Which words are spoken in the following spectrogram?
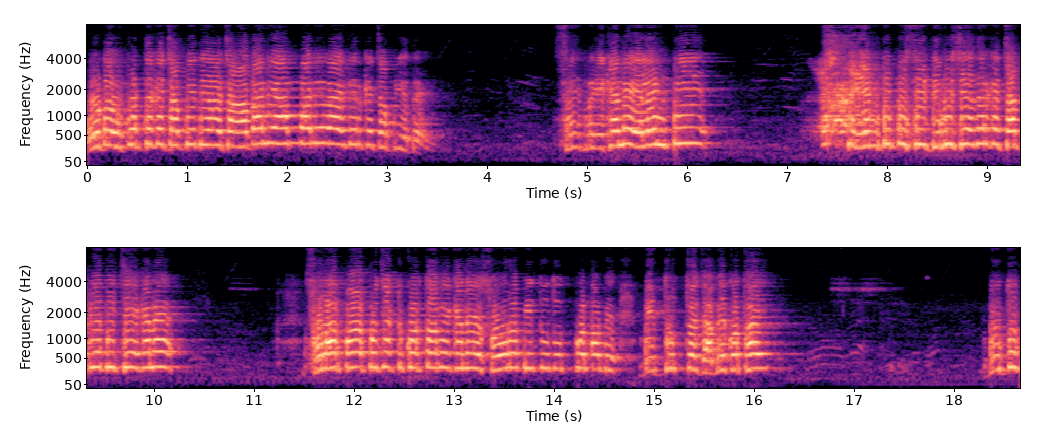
ওটা উপর থেকে চাপিয়ে দেওয়া হচ্ছে আদানি আম্বানিরা এদেরকে চাপিয়ে দেয়। এখানে L N P NTPC DBC এদেরকে চাপিয়ে দিচ্ছে এখানে। সোলার পাওয়ার প্রজেক্ট করতে হবে এখানে, সৌর বিদ্যুৎ উৎপন্ন হবে বিদ্যুৎটা যাবে কোথায়? বিদ্যুৎ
